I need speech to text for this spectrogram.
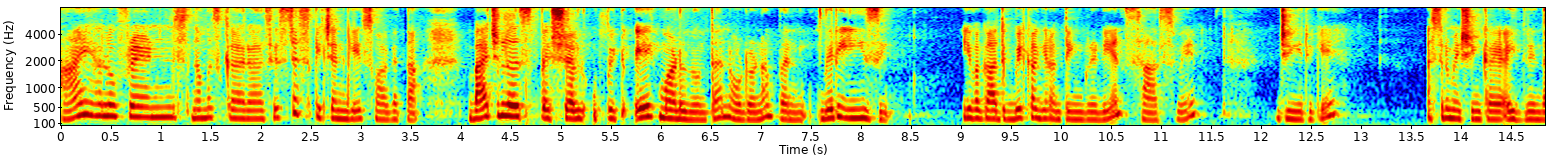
Hi hello friends. ನಮಸ್ಕಾರ. ಸಿಸ್ಟರ್ಸ್ ಕಿಚನ್ಗೆ ಸ್ವಾಗತ. ಬ್ಯಾಚುಲರ್ ಸ್ಪೆಷಲ್ ಉಪ್ಪಿಟ್ಟು ಹೇಗೆ ಮಾಡೋದು ಅಂತ ನೋಡೋಣ. ಬನ್ನಿ. ವೆರಿ ಈಸಿ ಇವಾಗ ಅದಕ್ಕೆ ಬೇಕಾಗಿರೋಂಥ ಇಂಗ್ರೀಡಿಯೆಂಟ್ಸ್ ಸಾಸಿವೆ ಜೀರಿಗೆ ಹಸಿರು ಮೆಣಸಿನ್ಕಾಯಿ ಐದರಿಂದ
